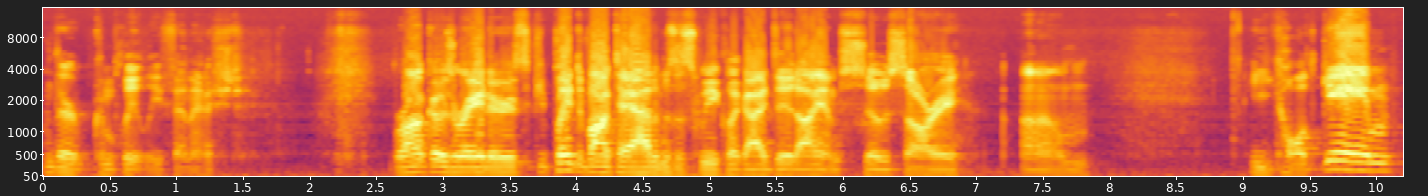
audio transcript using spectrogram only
they're completely finished. Broncos Raiders. If you played Davante Adams this week like I did, I am so sorry. Um, he called game,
